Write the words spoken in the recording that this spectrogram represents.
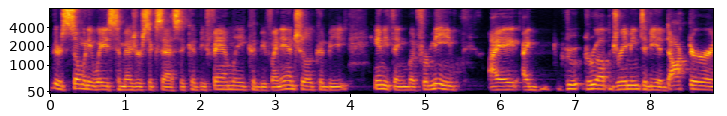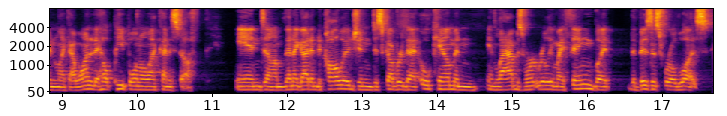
there's so many ways to measure success. It could be family, it could be financial, it could be anything. But for me, I I grew, grew up dreaming to be a doctor and like I wanted to help people and all that kind of stuff. And um, then I got into college and discovered that OChem and, and labs weren't really my thing, but the business world was.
